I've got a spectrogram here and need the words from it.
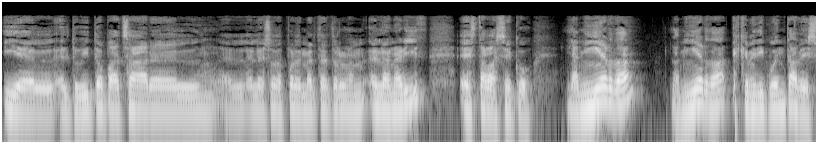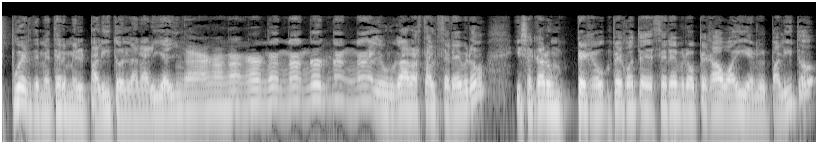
y el, tubito para echar el, eso después de metértelo en la nariz estaba seco. La mierda, la mierda es que me di cuenta después de meterme el palito en la nariz y, hurgar hasta el cerebro y sacar un, pegote de cerebro pegado ahí en el palito,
